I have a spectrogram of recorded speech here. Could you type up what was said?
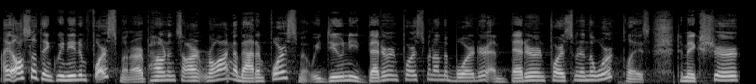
I also think we need enforcement. Our opponents aren't wrong about enforcement. We do need better enforcement on the border and better enforcement in the workplace to make sure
